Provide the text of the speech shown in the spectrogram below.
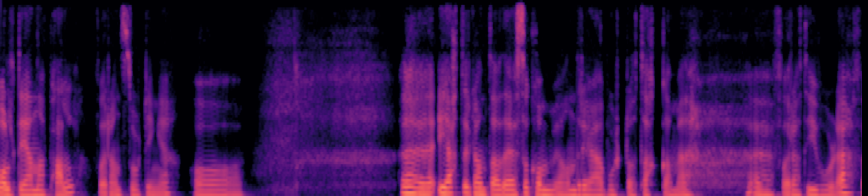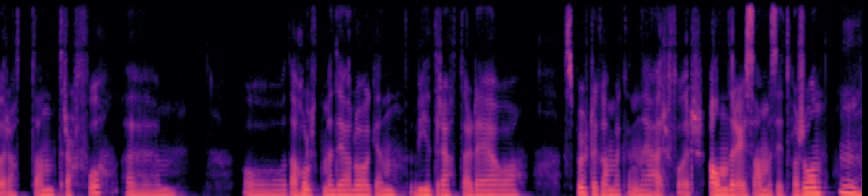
holdt jeg en appell foran Stortinget. Og i etterkant av det så kom jo Andrea bort og takka meg eh, for at jeg gjorde det, for at han traff henne. Eh, og da holdt vi dialogen videre etter det, og spurte hva vi kunne gjøre for andre i samme situasjon. Mm.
